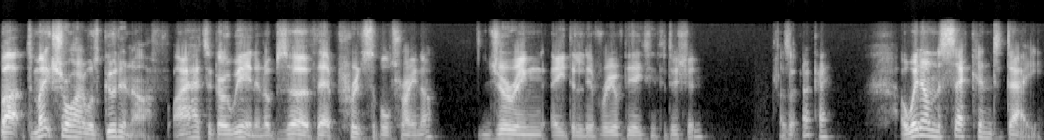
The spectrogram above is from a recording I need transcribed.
But to make sure I was good enough, I had to go in and observe their principal trainer during a delivery of the 18th edition. I was like, okay. I went on the second day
